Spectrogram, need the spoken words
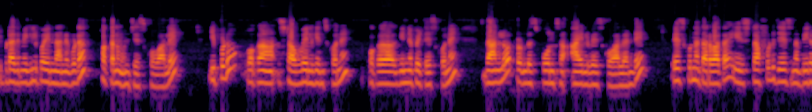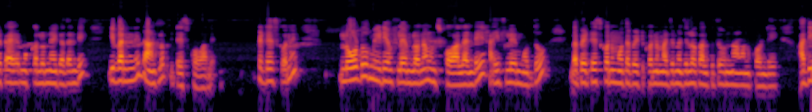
ఇప్పుడు అది మిగిలిపోయిన దాన్ని కూడా పక్కన ఉంచేసుకోవాలి. ఇప్పుడు ఒక స్టవ్ వెలిగించుకొని ఒక గిన్నె పెట్టేసుకొని దానిలో రెండు స్పూన్స్ ఆయిల్ వేసుకోవాలండి. వేసుకున్న తర్వాత ఈ స్టఫ్డ్ చేసిన బీరకాయ ముక్కలు ఉన్నాయి కదండి ఇవన్నీ దాంట్లో పెట్టేసుకోవాలి. పెట్టేసుకొని లో టు మీడియం ఫ్లేమ్లోనే ఉంచుకోవాలండి. హై ఫ్లేమ్ వద్దు. ఇలా పెట్టేసుకొని మూత పెట్టుకొని మధ్య మధ్యలో కలుపుతూ ఉన్నాం అనుకోండి అది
